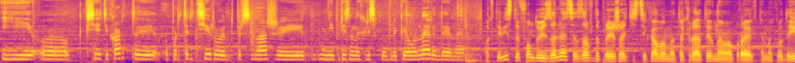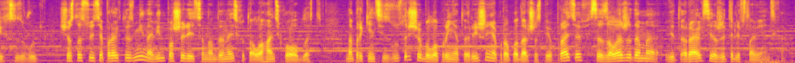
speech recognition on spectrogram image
И э, все эти карты портретируют персонажей непризнанных республик ЛНР и ДНР. Активісти фонду ізоляція завжди приїжджають із цікавими та креативними проектами, куди їх звуть. Що стосується проекту зміна, він поширюється на Донецьку та Луганську область. Наприкінці зустрічі було прийнято рішення про подальшу співпрацю. Все залежатиме від реакції жителів Слов'янська.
